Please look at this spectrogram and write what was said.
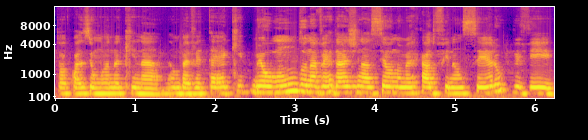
tô há quase um ano aqui na, Ambevtech. Meu mundo, na verdade, nasceu no mercado financeiro. Vivi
